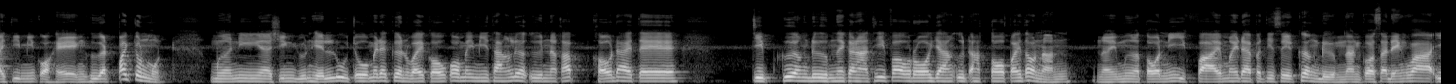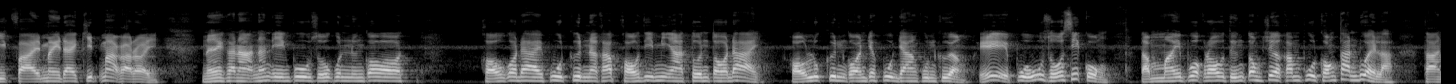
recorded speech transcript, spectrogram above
น์ที่มีก็แห้งเหือดไปจนหมด เมื่อนี่ชิงหยุนเห็นลู่โจไม่ได้เคลื่อนไหวเขาก็ไม่มีทางเลือกอื่นนะครับ เขาได้แต่จิบเครื่องดื่มในขณะที่เฝ้ารออย่างอึดอัดต่อไปเท่านั้น ในเมื่อตอนนี้อีกฝ่ายไม่ได้ปฏิเสธเครื่องดื่มนั่นก็แสดงว่าอีกฝ่ายไม่ได้คิดมากอะไร ในขณะนั้นเองผู้อาวุโสคนหนึ่งก็ เขาก็ได้พูดขึ้นนะครับ เขาที่มีอาจตนต่อได้ เขาลุกขึ้นก่อนจะพูดอย่างคุณเครื่อง เฮ้ผู้อาวุโสซิกงทำไมพวกเราถึงต้องเชื่อคำพูดของท่านด้วยล่ะ ท่าน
